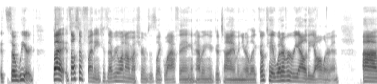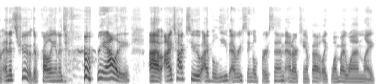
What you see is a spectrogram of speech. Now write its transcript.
It's so weird, but it's also funny because everyone on mushrooms is like laughing and having a good time, and you're like, okay, whatever reality y'all are in. Um, and it's true. They're probably in a different reality. Uh, I talked to, I believe, every single person at our campout, like one by one, like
